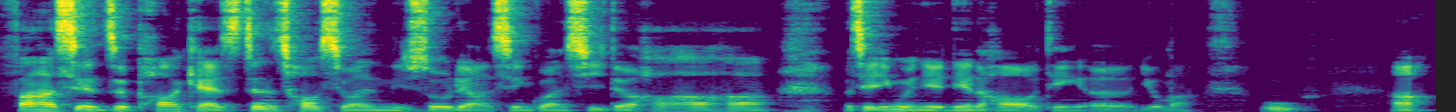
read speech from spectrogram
发现这 podcast 真的超喜欢你说两性关系的，哈哈哈！而且英文也念得好好听，呃，有吗？呜啊！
